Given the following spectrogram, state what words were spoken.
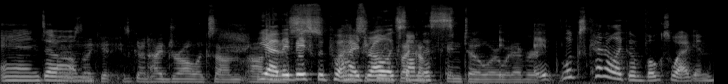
and um like it, he's got hydraulics on. on Yeah, they basically put hydraulics like on a this- Pinto or whatever. it looks kind of like a Volkswagen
